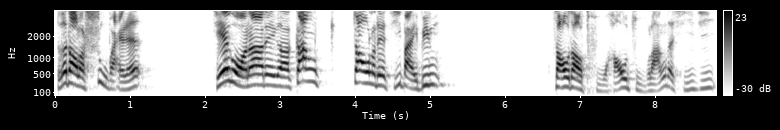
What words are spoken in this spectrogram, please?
得到了数百人。结果呢，这个刚招了这几百兵，遭到土豪祖狼的袭击，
